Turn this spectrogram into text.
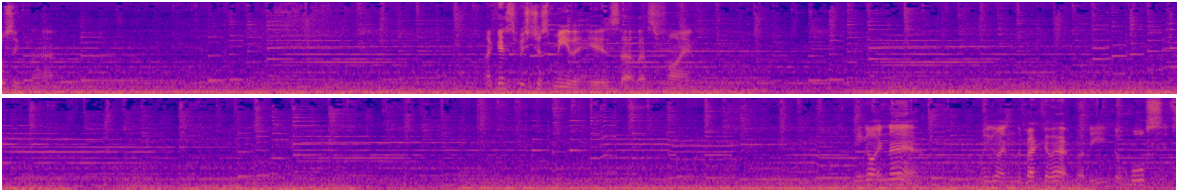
Causing that. I guess if it's just me that hears that, that's fine. What you got in there? What you got in the back of that, buddy? You got horses.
